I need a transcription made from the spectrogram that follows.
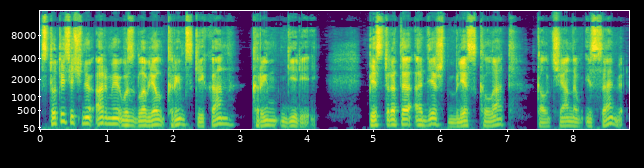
Стотысячную армию возглавлял крымский хан Крым-Гирей. Пестрота одежд, блеск лад, колчанов и сабель,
